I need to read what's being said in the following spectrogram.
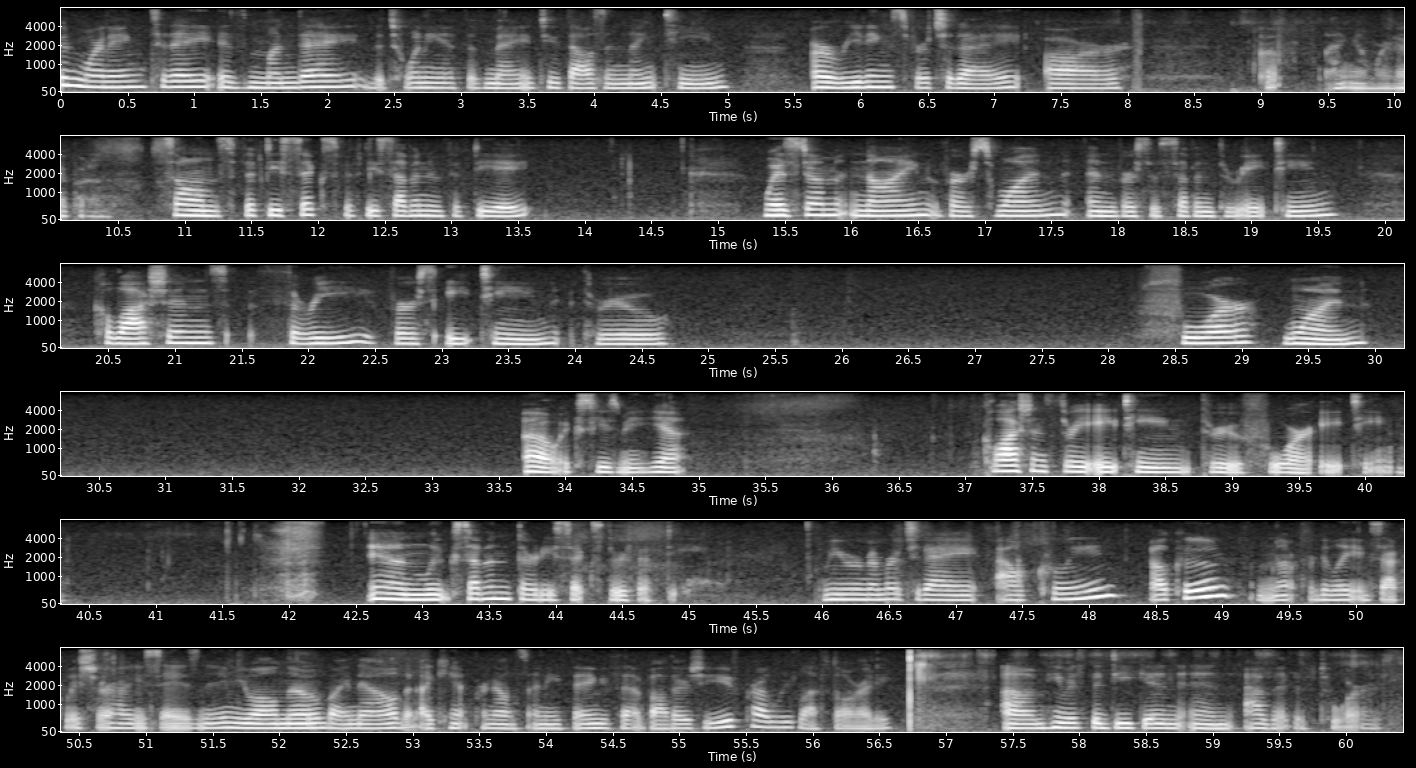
Good morning. Today is Monday, the 20th of May, 2019. Our readings for today are, oh, hang on, where did I put them? Psalms 56, 57, and 58. Wisdom 9, verse 1 and verses 7 through 18. Colossians 3, verse 18 through 4, 1. Oh, excuse me. Yeah. Colossians 3:18 through 4:18. And Luke 7:36 through 50. We remember today Alcuin. Alcuin. I'm not really exactly sure how you say his name. You all know by now that I can't pronounce anything. If that bothers you, you've probably left already. Um, he was the deacon and abbot of Tours.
